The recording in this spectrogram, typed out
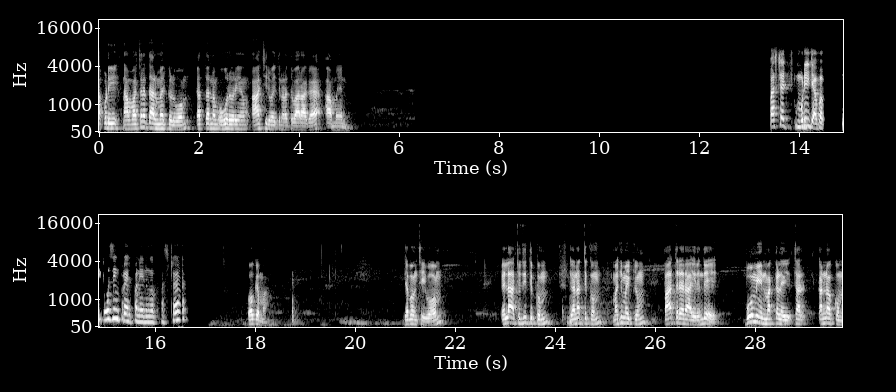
அப்படி நாம் வச்சனத்தால் மேற்கொள்வோம். கர்த்தர் நம் ஒவ்வொருவரையும் ஆசீர்வதித்து நடத்துவாராக. ஆமென். பாஸ்டர் முடி ஜபம் க்ளோசிங் ப்ரேயர் பண்ணிடுங்க பாஸ்டர் ஓகேம்மா ஜெபம் செய்வோம். எல்லா துதித்துக்கும் கனத்துக்கும் மகிமைக்கும் பாத்திரராயிருந்து பூமியின் மக்களை சர் கண்ணோக்கும்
